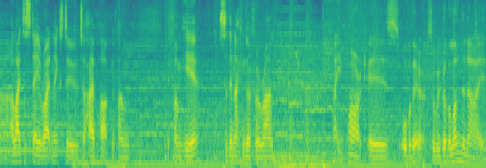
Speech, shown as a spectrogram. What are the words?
Uh, I like to stay right next to, to Hyde Park if I'm, if I'm here, so then I can go for a run. Hyde Park is over there. So we've got the London Eye.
